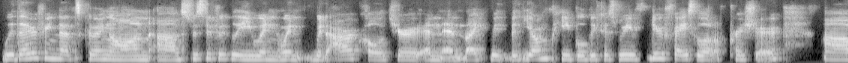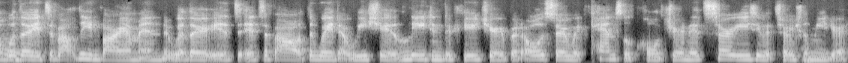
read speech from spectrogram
with everything that's going on uh, specifically when when with our culture and and like with, with young people because we do face a lot of pressure uh, hmm. whether it's about the environment whether it's it's about the way that we should lead in the future but also with cancel culture. And it's so easy with social media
